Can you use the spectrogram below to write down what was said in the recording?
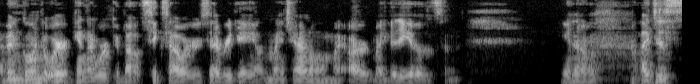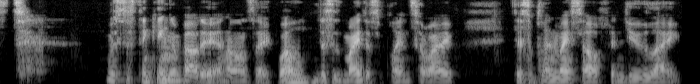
I've been going to work and I work about six hours every day on my channel, my art, my videos, and you know, I just was just thinking about it and I was like, well, this is my discipline, so I discipline myself and do like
